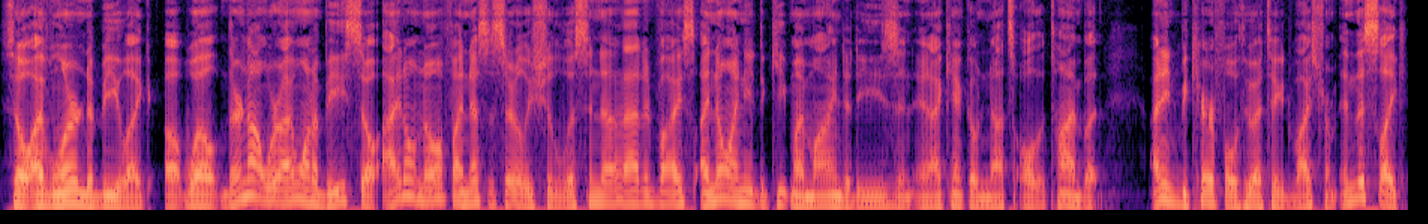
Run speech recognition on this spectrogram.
So I've learned to be like, uh, well, they're not where I want to be. So I don't know if I necessarily should listen to that advice. I know I need to keep my mind at ease and, and I can't go nuts all the time, but I need to be careful with who I take advice from. And this, like,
